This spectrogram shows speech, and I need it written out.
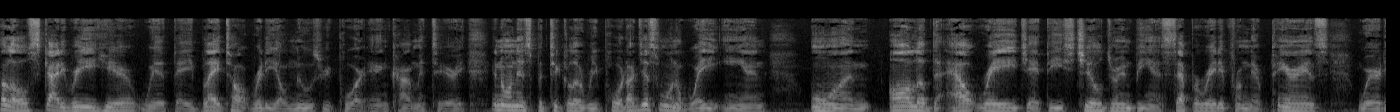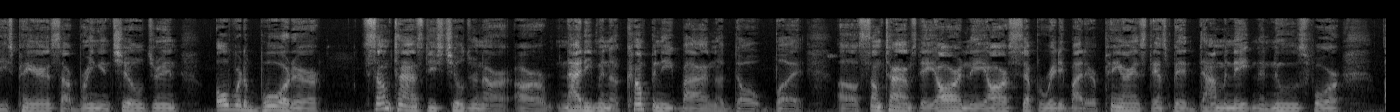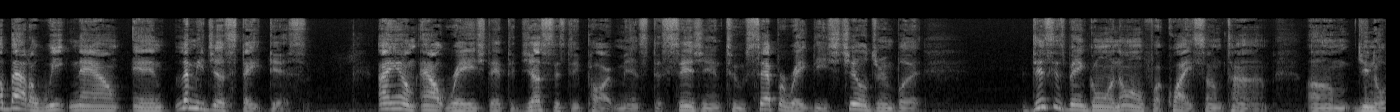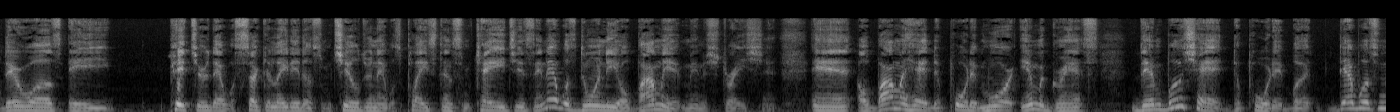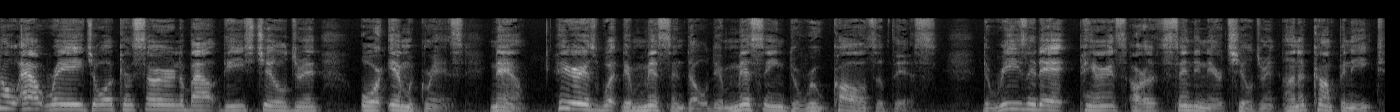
Hello, Scotty Reed here with a Black Talk Radio news report and commentary. And on this particular report, I just want to weigh in on all of the outrage at these children being separated from their parents, where these parents are bringing children over the border. Sometimes these children are, are not even accompanied by an adult, but uh, sometimes they are, and they are separated by their parents. That's been dominating the news for about a week now. And let me just state this I am outraged at the Justice Department's decision to separate these children, but this has been going on for quite some time. Um, you know, there was a picture that was circulated of some children that was placed in some cages, and that was during the Obama administration. And Obama had deported more immigrants than Bush had deported, but there was no outrage or concern about these children or immigrants. Now, here is what they're missing, though. They're missing the root cause of this. The reason that parents are sending their children unaccompanied,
